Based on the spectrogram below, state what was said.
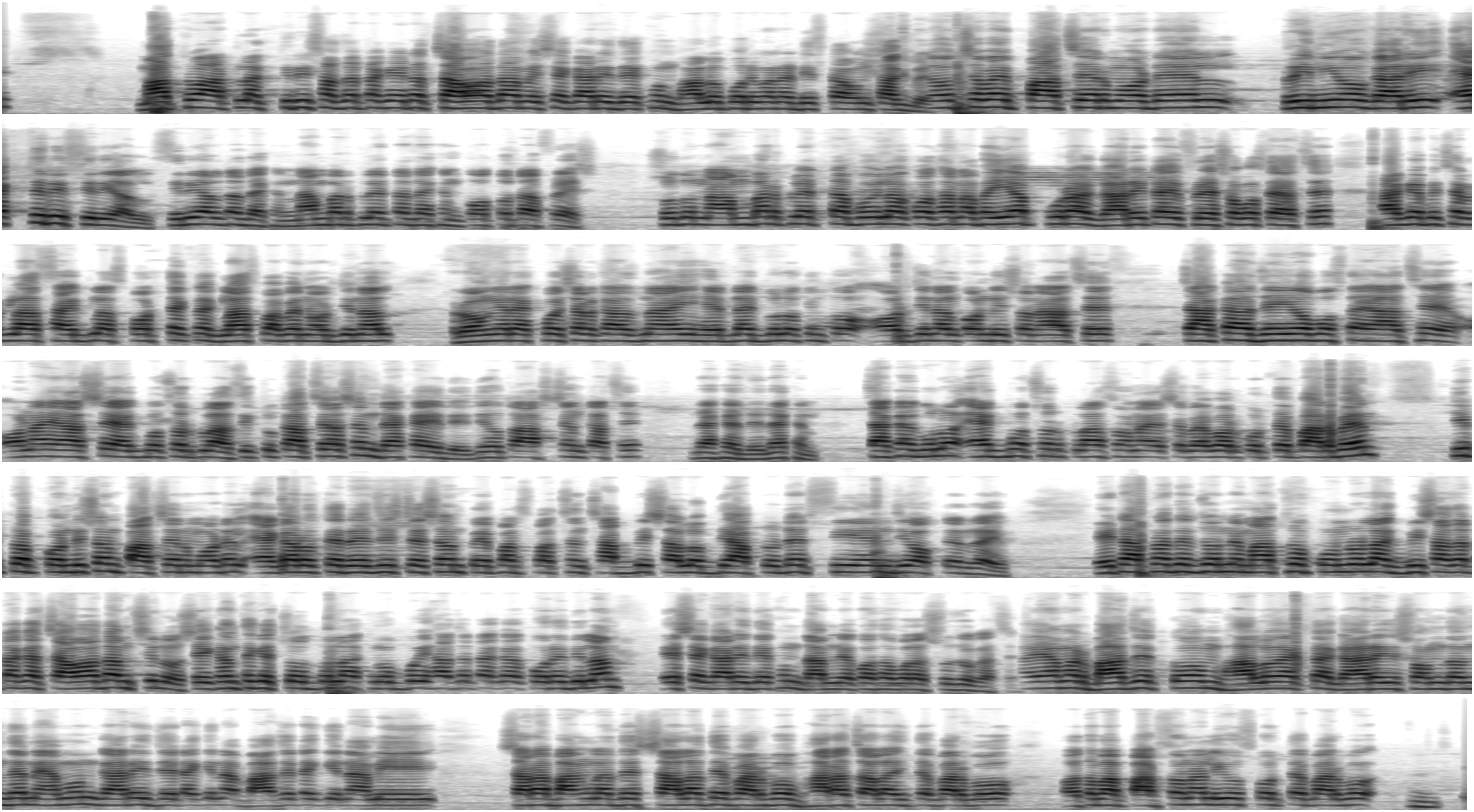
মাত্র আট লাখ তিরিশ হাজার টাকা এটা চাওয়া দাম, এসে গাড়ি দেখুন, ভালো পরিমাণে ডিসকাউন্ট থাকবে। হচ্ছে ভাই পাঁচের মডেল প্রিমিয় গাড়ি একত্রিশ সিরিয়াল সিরিয়ালটা দেখেন নাম্বার প্লেটটা দেখেন কতটা ফ্রেশ শুধু নাম্বার প্লেটটা বইলা কথা না ভাইয়া, পুরা গাড়িটাই ফ্রেশ অবস্থায় আছে। আগে পিছের গ্লাস সাইড গ্লাস প্রত্যেকটা গ্লাস পাবেন অরিজিনাল রঙের এক পয়সার কাজ নাই হেডলাইটগুলো কিন্তু অরিজিনাল কন্ডিশনে আছে। চাকা যেই অবস্থায় আছে অনায় আসে এক বছর প্লাস একটু কাছে আসেন, দেখাই দিই। যেহেতু আসছেন কাছে, দেখাই দিই। দেখেন, চাকাগুলো এক বছর প্লাস অনায়াসে ব্যবহার করতে পারবেন। টিপটপ কন্ডিশন পাঁচের মডেল এগারোতে রেজিস্ট্রেশন পেপার পাচ্ছেন ছাব্বিশ সাল অব্দি up to date CNG octane drive এটা আপনাদের জন্য মাত্র পনেরো লাখ বিশ হাজার টাকা চাওয়া দাম ছিল। সেখান থেকে চোদ্দ লাখ নব্বই হাজার টাকা করে দিলাম। এসে গাড়ি দেখুন, দাম নিয়ে কথা বলার সুযোগ আছে। তাই আমার বাজেট কম, ভালো একটা গাড়ির সন্ধান দেন। এমন গাড়ি যেটা কিনা বাজেটে কিনা আমি সারা বাংলাদেশ চালাতে পারব, ভাড়া চালাইতে পারব, অথবা পার্সোনাল ইউজ করতে পারব।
